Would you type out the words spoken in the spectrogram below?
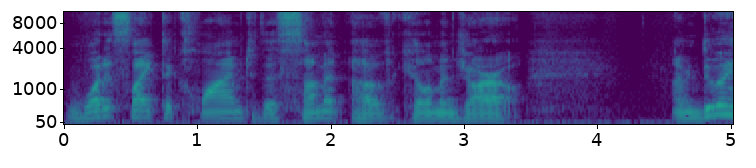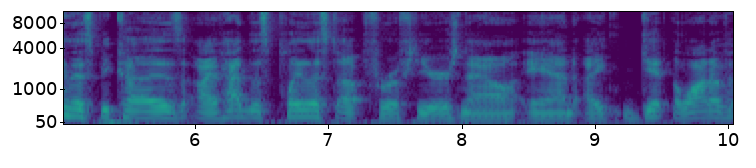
what it's like to climb to the summit of Kilimanjaro. I'm doing this because I've had this playlist up for a few years now, and I get a lot of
